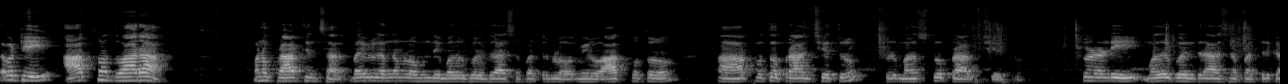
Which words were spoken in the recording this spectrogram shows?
కాబట్టి ఆత్మ ద్వారా మనం ప్రార్థించాలి. బైబిల్ గ్రంథంలో ఉంది మొదలు కొరింత రాసిన పత్రికలో మీరు ఆత్మతో ఆత్మతో ప్రార్థించేతును చూడు మనసుతో ప్రార్థించేతును చూడండి మొదలు కొరింత రాసిన పత్రిక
